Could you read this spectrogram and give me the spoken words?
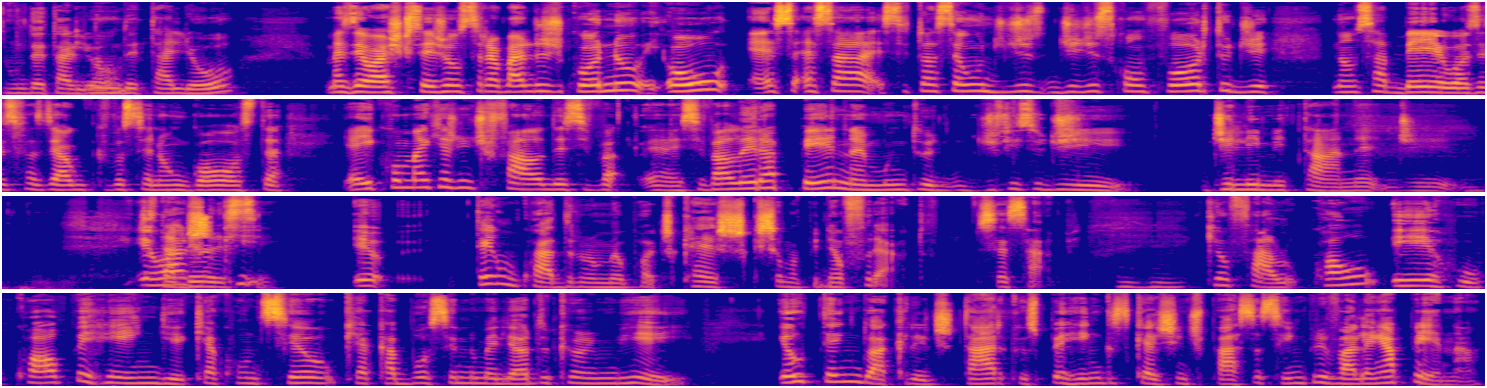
não detalhou. Não detalhou. Mas eu acho que sejam os trabalhos de corno ou essa, essa situação de, de, desconforto de não saber, ou às vezes fazer algo que você não gosta. E aí, como é que a gente fala desse é, esse valer a pena? É muito difícil de, de limitar, né? De eu acho que eu, tem um quadro no meu podcast que chama Pneu Furado, você sabe. Uhum. Que eu falo, qual erro, qual perrengue que aconteceu que acabou sendo melhor do que o MBA? Eu tendo a acreditar que os perrengues que a gente passa sempre valem a pena.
